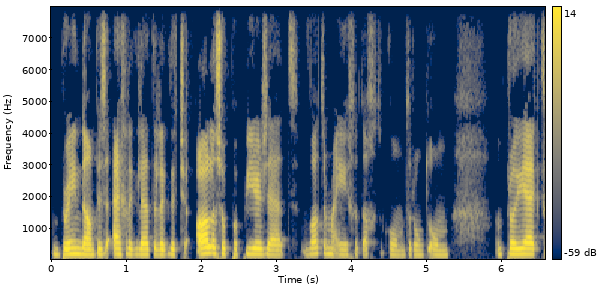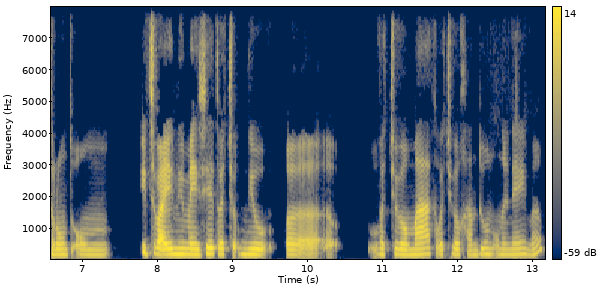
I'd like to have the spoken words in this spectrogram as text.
Een braindump is eigenlijk letterlijk dat je alles op papier zet, wat er maar in je gedachten komt rondom een project, rondom iets waar je nu mee zit, wat je opnieuw uh, wat je wil maken, wat je wil gaan doen, ondernemen.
